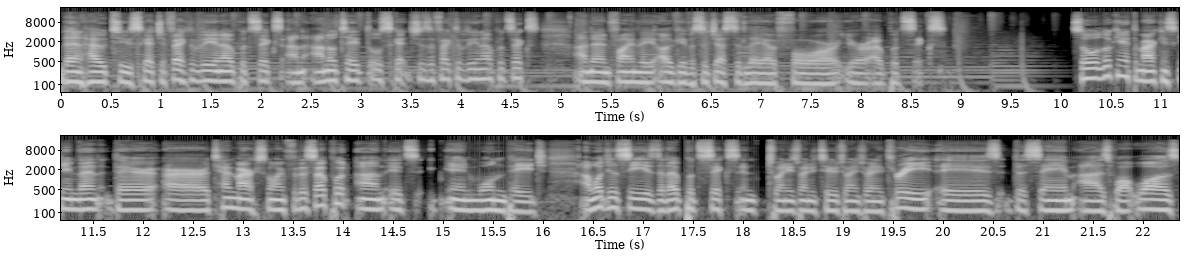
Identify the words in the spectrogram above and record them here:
then how to sketch effectively in output 6 and annotate those sketches effectively in output 6 and then finally I'll give a suggested layout for your output 6. So looking at the marking scheme then, there are 10 marks going for this output and it's in one page. And what you'll see is that output 6 in 2022-2023 is the same as what was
